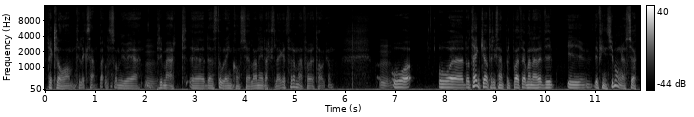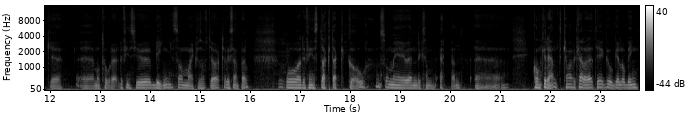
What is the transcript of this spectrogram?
reklam till exempel som ju är mm. primärt eh, den stora inkomstkällan i dagsläget för de här företagen. Mm. Och, och eh, då tänker jag till exempel på att jag menar, vi, i, det finns ju många sök, sökmotorer. Det finns ju Bing som Microsoft gör till exempel. Mm. Och det finns DuckDuckGo som är ju en liksom öppen eh, konkurrent kan man väl kalla det till Google och Bing.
